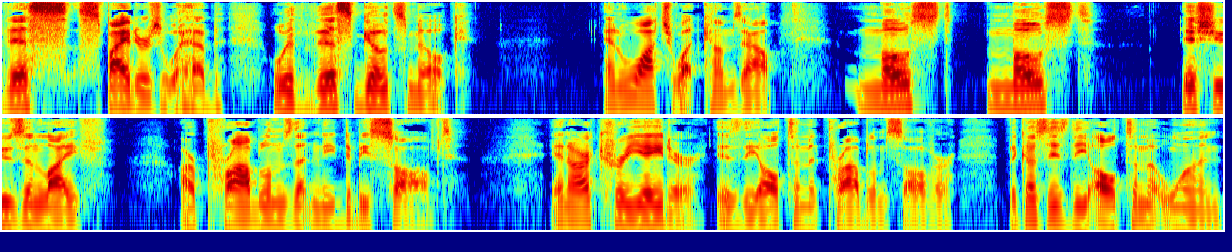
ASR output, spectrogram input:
this spider's web with this goat's milk and watch what comes out. Most, most issues in life are problems that need to be solved. And our Creator is the ultimate problem solver because He's the ultimate one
